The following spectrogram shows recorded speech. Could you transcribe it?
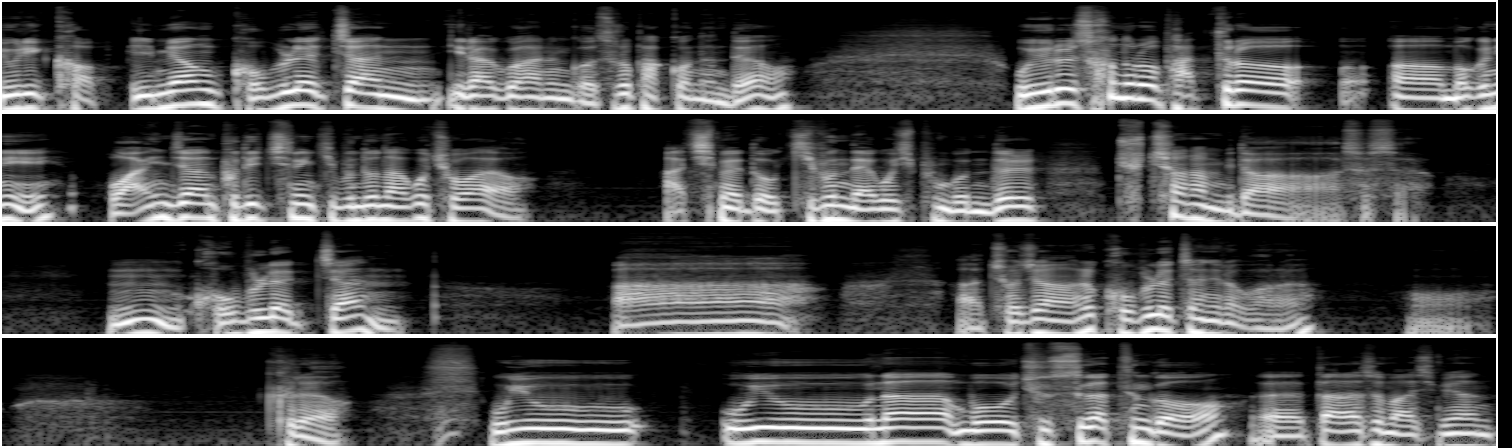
유리컵, 일명 고블렛 잔이라고 하는 것으로 바꿨는데요. 우유를 손으로 받들어 어, 먹으니 와인잔 부딪히는 기분도 나고 좋아요. 아침에도 기분 내고 싶은 분들 추천합니다. 하셨어요. 음, 고블렛 잔. 아, 아, 저 잔을 고블렛 잔이라고 하나요? 어, 그래요. 우유, 우유나 뭐 주스 같은 거 에, 따라서 마시면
